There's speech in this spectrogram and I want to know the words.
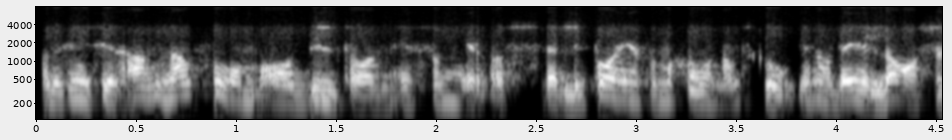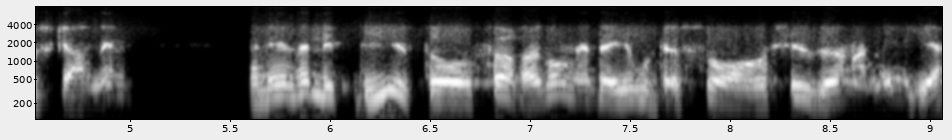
Och det finns en annan form av bildtagning som ger oss väldigt bra information om skogen och det är laserskanning. Men det är väldigt dyrt och förra gången det gjordes var 2009.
